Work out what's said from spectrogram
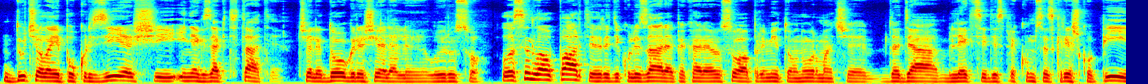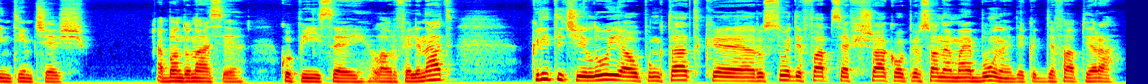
duce la ipocrizie și inexactitate, cele două greșeli ale lui Rousseau. Lăsând la o parte ridiculizarea pe care Rousseau a primit-o în urmă ce dădea lecții despre cum să-ți crești copiii în timp ce își abandonase copiii săi la orfelinat, Criticii lui au punctat că Rousseau de fapt se afișa ca o persoană mai bună decât de fapt era.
